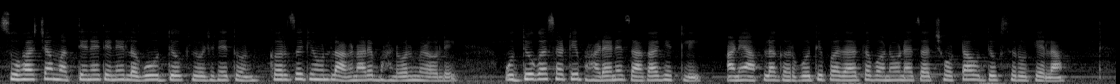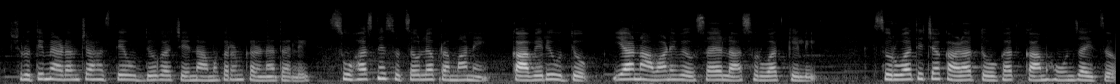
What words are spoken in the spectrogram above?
सुहासच्या मदतीने तिने लघु उद्योग योजनेतून कर्ज घेऊन लागणारे भांडवल मिळवले. उद्योगासाठी भाड्याने जागा घेतली आणि आपला घरगुती पदार्थ बनवण्याचा छोटा उद्योग सुरू केला. श्रुती मॅडमच्या हस्ते उद्योगाचे नामकरण करण्यात आले. सुहासने सुचवल्याप्रमाणे कावेरी उद्योग या नावाने व्यवसायाला सुरुवात केली. सुरुवातीच्या काळात दोघात काम होऊन जायचं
